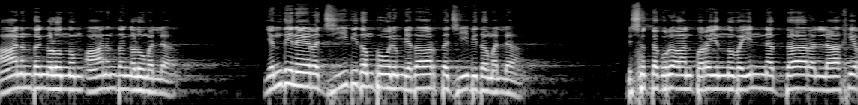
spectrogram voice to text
ആനന്ദങ്ങളൊന്നും ആനന്ദങ്ങളുമല്ല. എന്തിനേറെ ജീവിതം പോലും യഥാർത്ഥ ജീവിതമല്ല. വിശുദ്ധ ഖുർആൻ പറയുന്നു വൈന്നദ്ദാറല്ലാഹിറ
